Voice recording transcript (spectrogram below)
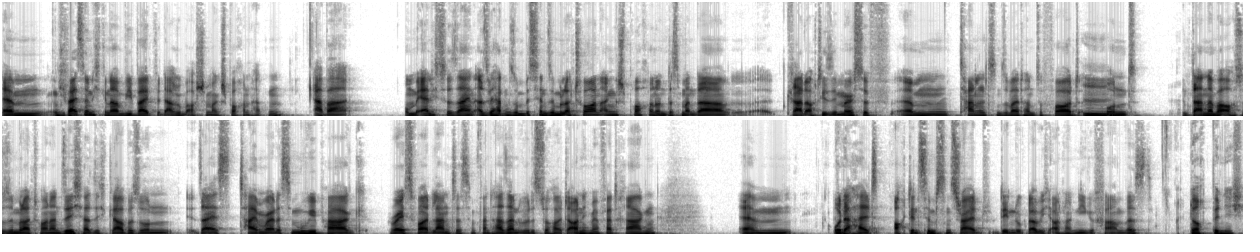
Ähm, ich weiß noch nicht genau, wie weit wir darüber auch schon mal gesprochen hatten, aber um ehrlich zu sein, also wir hatten so ein bisschen Simulatoren angesprochen und dass man da äh, gerade auch diese Immersive ähm, Tunnels und so weiter und so fort und dann aber auch so Simulatoren an sich. Also ich glaube, so ein, sei es Time Riders im Moviepark, Race for Atlantis im Phantasialand würdest du heute auch nicht mehr vertragen. Ähm, oder halt auch den Simpsons Ride, den du, glaube ich, auch noch nie gefahren bist. Doch, bin ich.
